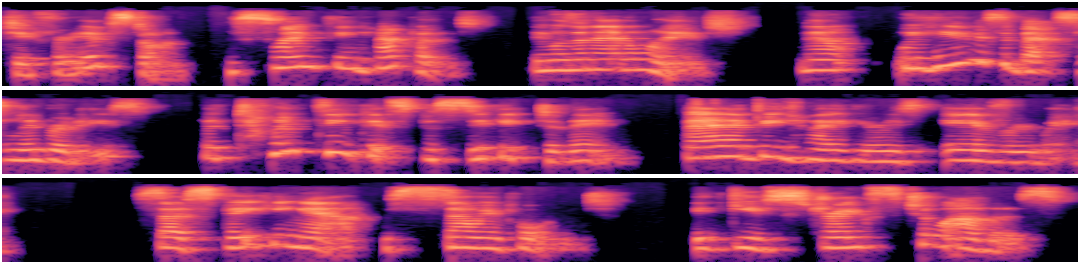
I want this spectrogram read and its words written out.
Jeffrey Epstein. The same thing happened. There was an avalanche. Now, we hear this about celebrities, but don't think it's specific to them. Bad behavior is everywhere. So, speaking out is so important. It gives strength to others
